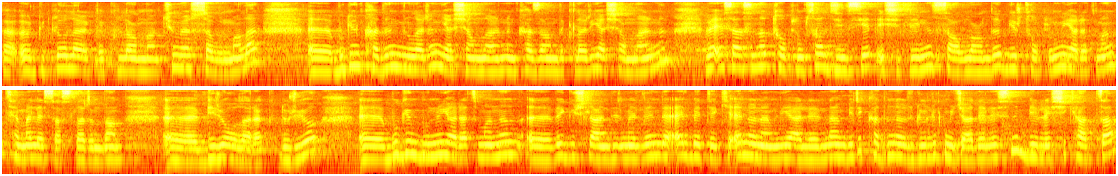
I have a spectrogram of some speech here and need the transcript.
da örgütlü olarak da kullanılan tüm öz savunmalar e, bugün kadınların yaşamlarının kazandıkları yaşamlarının ve esasında toplumsal cinsiyet eşitliğinin sağlandığı bir toplumu yaratmanın temel esaslarından e, biri olarak duruyor. E, Bugün bunu yaratmanın e, ve güçlendirmelerinin de elbette ki en önemli yerlerinden biri kadın özgürlük mücadelesinin birleşik hatta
